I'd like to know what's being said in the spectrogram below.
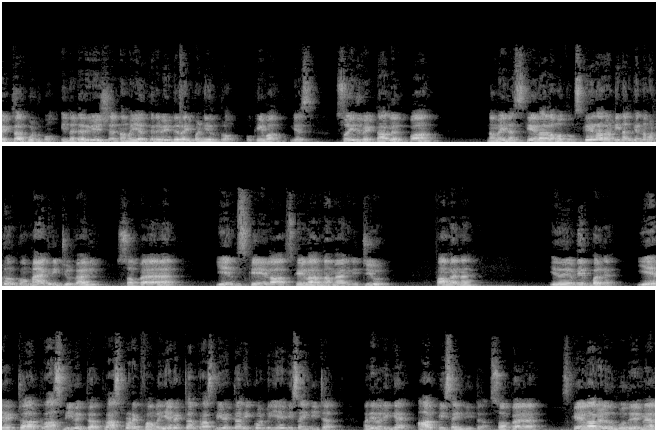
வெக்டார் போட்டுப்போம். இந்த டெரிவேஷன் நம்ம ஏற்கனவே டிரைவ் பண்ணி இருக்கிறோம் ஓகேவா எஸ் சோ இது வெக்டார்ல இருப்பா. நம்ம இத ஸ்கேலார்ல மாத்துவோம். ஸ்கேலார் அப்படின்னா அதுக்கு என்ன மட்டும் இருக்கும்? மேக்னிடியூட் வேல்யூ சோ அப்ப இன் ஸ்கேலார் ஸ்கேலார்னா மேக்னிடியூட் ஃபார்ம் என்ன? இது எப்படி இருக்கு பாருங்க. A vector cross B vector cross product ஃபார்ம்ல A vector cross B vector equal to AB sine theta அதே மாதிரி இங்க ஆர்பி சைன் தீட்டா சோ அப்ப ஸ்கேலார் எழுதும் போது மேல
